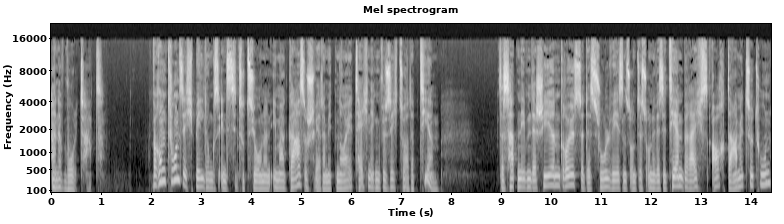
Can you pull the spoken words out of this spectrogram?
Eine Wohltat. Warum tun sich Bildungsinstitutionen immer gar so schwer damit, neue Techniken für sich zu adaptieren? Das hat neben der schieren Größe des Schulwesens und des universitären Bereichs auch damit zu tun,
